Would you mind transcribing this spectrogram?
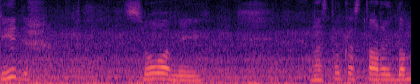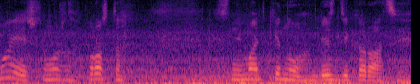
Едешь селами и настолько старые дома есть, что можно просто снимать кино без декорации.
